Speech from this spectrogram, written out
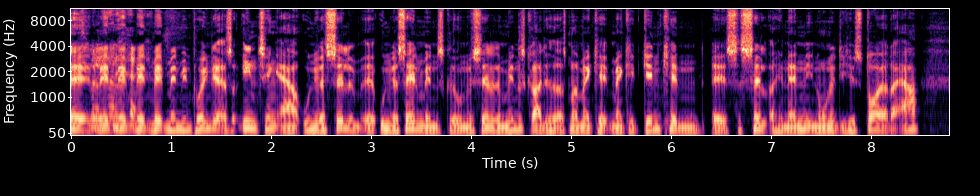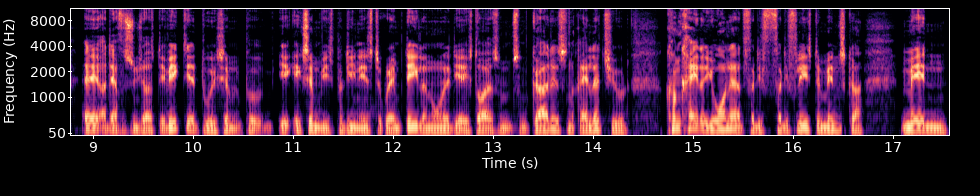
Øh, men, men, men, men, men min pointe er, altså en ting er universelle, øh, universelle mennesker, universelle menneskerettigheder og sådan noget. Man kan, man kan genkende øh, sig selv og hinanden i nogle af de historier, der er. Øh, og derfor synes jeg også, det er vigtigt, at du eksempel på, eksempelvis på din Instagram deler nogle af de her historier, som, som gør det sådan relativt konkret og jordnært for de, for de fleste mennesker. Men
